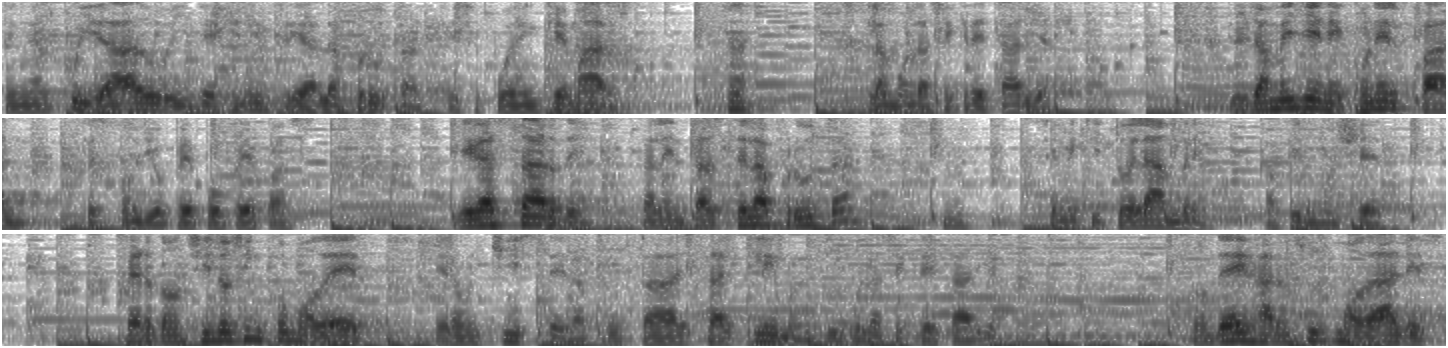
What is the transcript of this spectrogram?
Tengan cuidado y dejen enfriar la fruta, que se pueden quemar, exclamó la secretaria. Yo ya me llené con el pan, respondió Pepo Pepas. Llegas tarde, ¿calentaste la fruta? Mm, se me quitó el hambre, afirmó Shed. Perdón si los incomodé, era un chiste, la fruta está al clima, dijo la secretaria. ¿Dónde dejaron sus modales,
